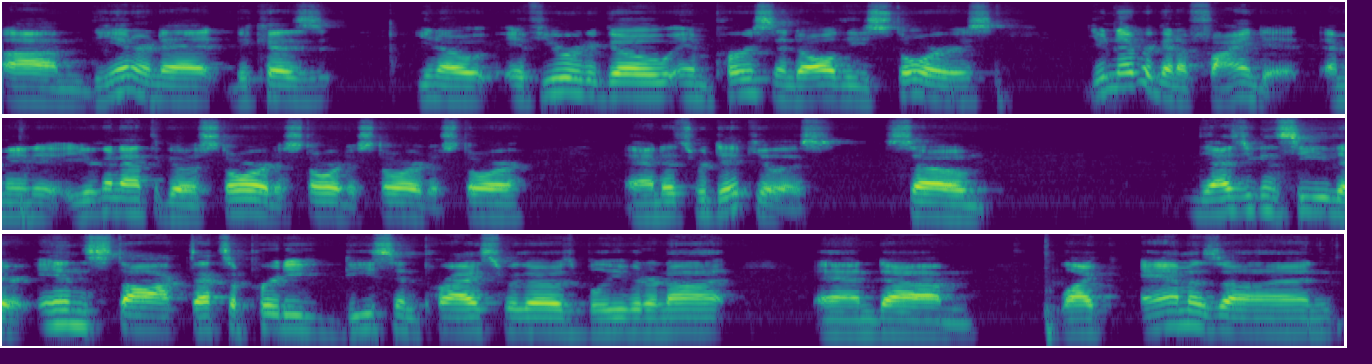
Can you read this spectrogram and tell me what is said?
um, the internet because you know if you were to go in person to all these stores, you're never going to find it. I mean, it, you're going to have to go store to store to store to store, and it's ridiculous. So as you can see, they're in stock. That's a pretty decent price for those, believe it or not. And um, like Amazon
